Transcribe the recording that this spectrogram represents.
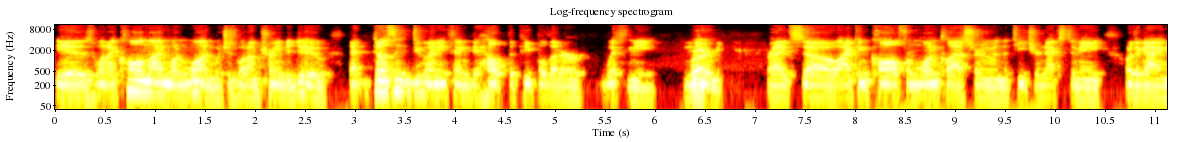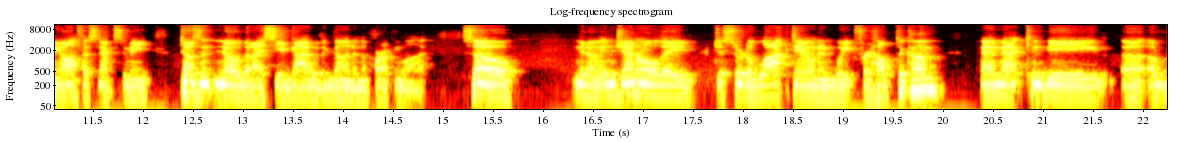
is when I call 911, which is what I'm trained to do, that doesn't do anything to help the people that are with me near right. me. Right. So I can call from one classroom and the teacher next to me or the guy in the office next to me doesn't know that I see a guy with a gun in the parking lot. So, you know, in general, they just sort of lock down and wait for help to come. And that can be a, a,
